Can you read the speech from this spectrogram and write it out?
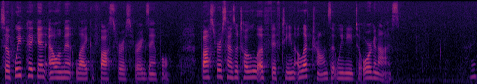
So if we pick an element like phosphorus, for example, phosphorus has a total of 15 electrons that we need to organize. Okay.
